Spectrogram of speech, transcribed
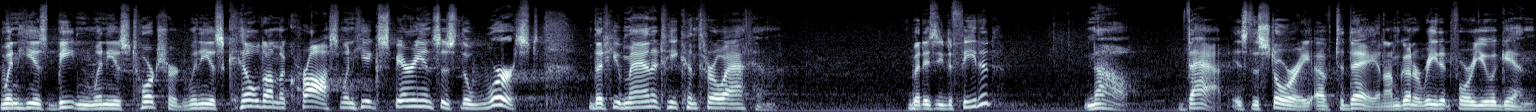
when he is beaten, when he is tortured, when he is killed on the cross, when he experiences the worst that humanity can throw at him. But is he defeated? No, that is the story of today, and I'm going to read it for you again.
